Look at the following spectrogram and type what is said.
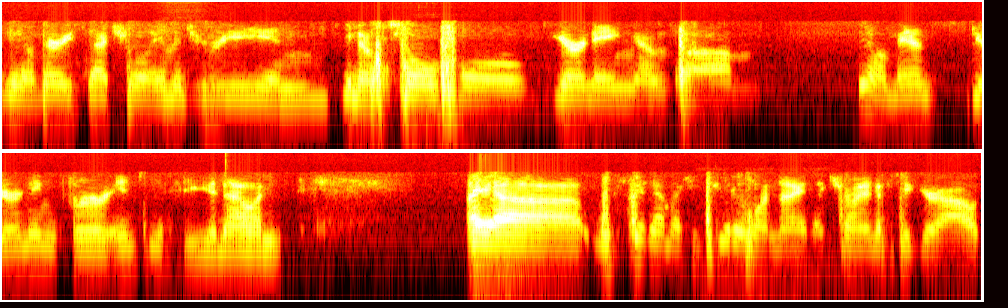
you know, very sexual imagery and you know, soulful yearning of, um, you know, a man's yearning for intimacy, you know. And I uh, was sitting at my computer one night, like trying to figure out,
